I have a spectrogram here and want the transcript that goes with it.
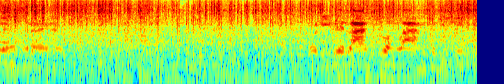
แรองก็ ได้ล้างช่วงล่างพอดี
